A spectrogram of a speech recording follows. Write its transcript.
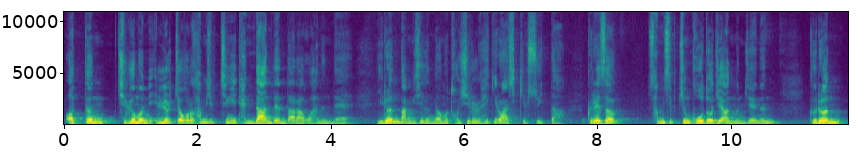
어떤 지금은 일률적으로 30층이 된다 안 된다라고 하는데 이런 방식은 너무 도시를 획일화시킬 수 있다. 그래서 30층 고도 제한 문제는 그런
